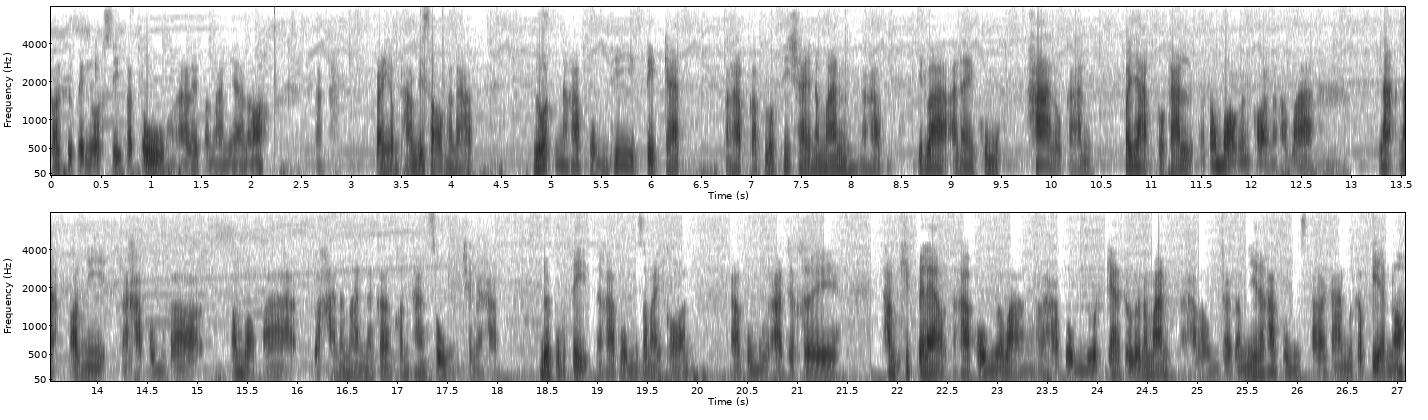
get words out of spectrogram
ก็คือเป็นรถ 4 ประตูอะไรประมาณนี้เนาะไปคำถามที่ 2 กันนะครับ รถนะครับผมที่ติดแก๊สนะครับกับรถที่ใช้น้ำมันนะครับ คิดว่าอันไหนคุ้มค่ากว่ากันประหยัดกว่ากันหรือว่าต้องบอกกันก่อนนะครับว่าณณตอนนี้นะครับผมก็ต้องบอกว่าราคาน้ำมันนะก็ค่อนข้างสูงใช่ไหมครับโดยปกตินะครับผมสมัยก่อนนะครับผมอาจจะเคย ทำคลิปไปแล้วนะครับผมระหว่างนะครับผมรถแก๊สกับรถน้ำมันนะครับผมแต่ตอนนี้นะครับผมสถานการณ์มันก็เปลี่ยนเนาะ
